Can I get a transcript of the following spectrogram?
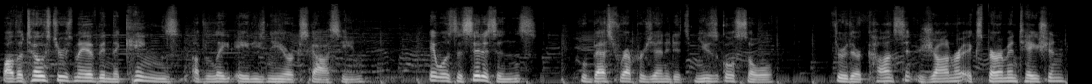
While the Toasters may have been the kings of the late 80s New York ska scene, it was the Citizens who best represented its musical soul through their constant genre experimentation,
